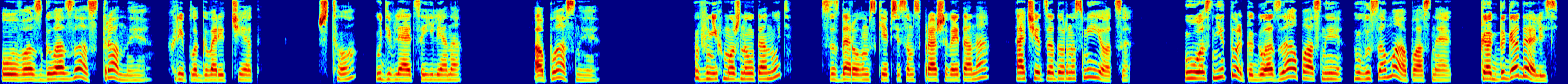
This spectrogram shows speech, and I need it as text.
«У вас глаза странные», — хрипло говорит Чет. «Что?» — удивляется Елена. «Опасные». «В них можно утонуть?» Со здоровым скепсисом спрашивает она, а Чет задорно смеется. «У вас не только глаза опасные, вы сама опасная. Как догадались?»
